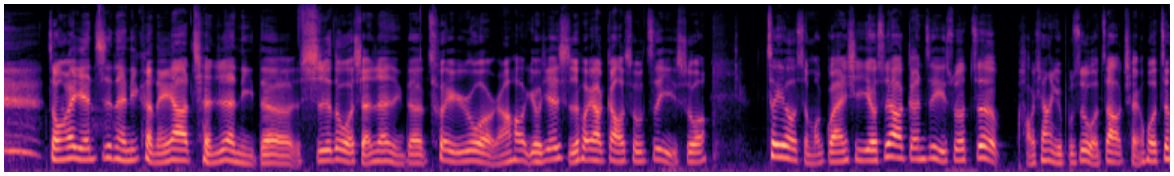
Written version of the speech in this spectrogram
总而言之呢，你可能要承认你的失落，承认你的脆弱，然后有些时候要告诉自己说。这又有什么关系？有时候要跟自己说，这好像也不是我造成，或这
